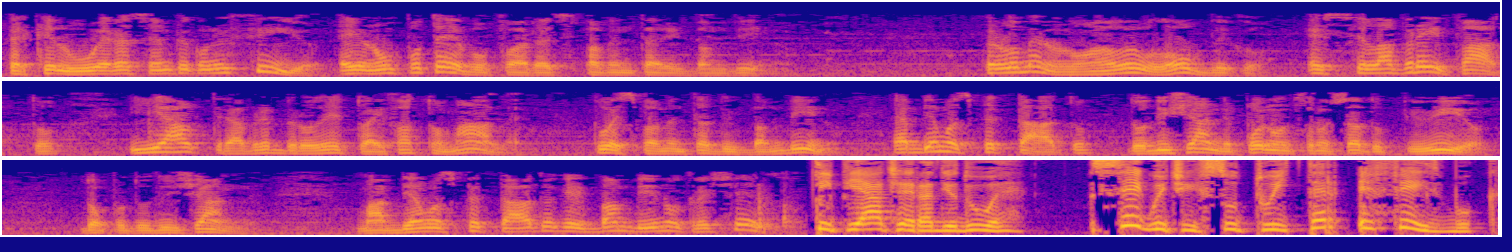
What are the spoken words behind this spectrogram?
Perché lui era sempre con il figlio e io non potevo fare spaventare il bambino. Perlomeno non avevo l'obbligo. E se l'avrei fatto, gli altri avrebbero detto hai fatto male, tu hai spaventato il bambino. E abbiamo aspettato 12 anni, poi non sono stato più io dopo 12 anni, ma abbiamo aspettato che il bambino crescesse. Ti piace Radio 2? Seguici su Twitter e Facebook.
